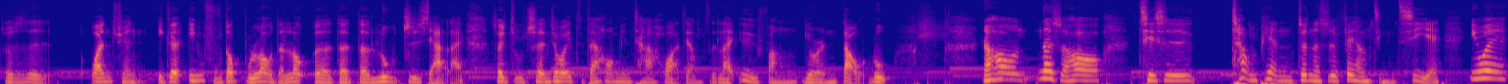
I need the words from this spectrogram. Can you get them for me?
就是完全一个音符都不漏的漏呃的的录制下来，所以主持人就会一直在后面插话，这样子来预防有人盗录。然后那时候其实。唱片真的是非常景气耶，因为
